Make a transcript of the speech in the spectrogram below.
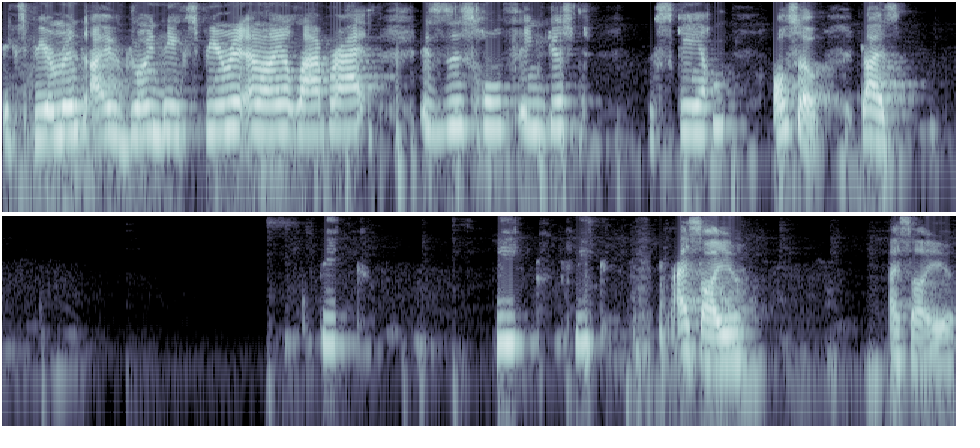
Experiment. I've joined the experiment. Am I a lab rat? Is this whole thing just a scam? Also, guys. Click. Click. Click. I saw you. I saw you.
